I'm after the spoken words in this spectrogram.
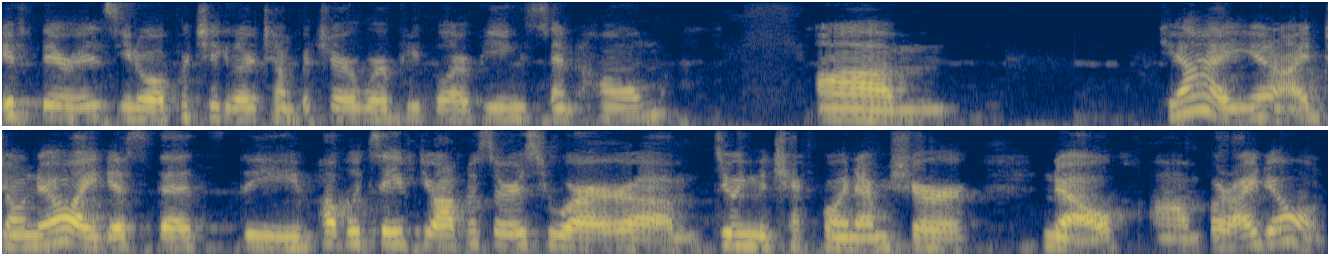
if there is, you know, a particular temperature where people are being sent home. Um, yeah, you know, I don't know. I guess that the public safety officers who are um, doing the checkpoint, I'm sure, know, um, but I don't.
